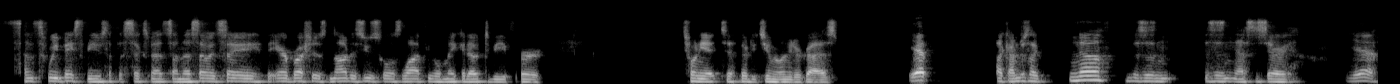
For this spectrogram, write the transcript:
since we basically used up the six minutes on this, I would say the airbrush is not as useful as a lot of people make it out to be for 28 to 32 millimeter guys. Yep. Like I'm just like, no, this isn't this isn't necessary. Yeah.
